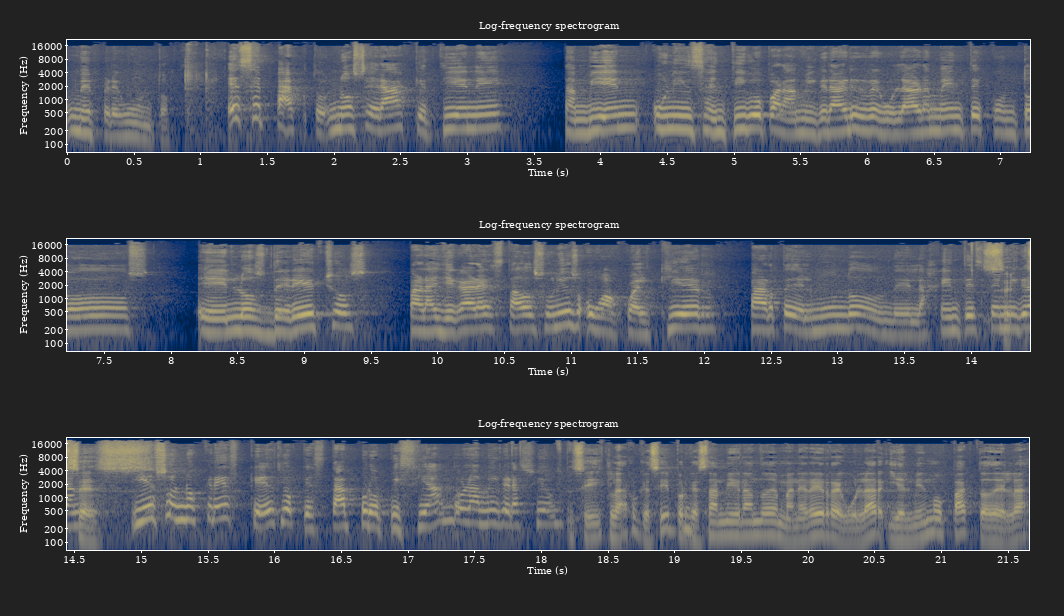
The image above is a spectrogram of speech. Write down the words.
me pregunto, ¿ese pacto no será que tiene también un incentivo para migrar irregularmente con todos eh, los derechos para llegar a Estados Unidos o a cualquier parte del mundo donde la gente esté Se- migrando? se- ¿Y eso no crees que es lo que está propiciando la migración? Sí, claro que sí, porque están migrando de manera irregular y el mismo pacto de la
